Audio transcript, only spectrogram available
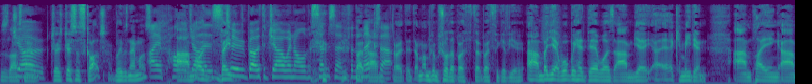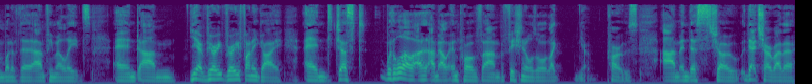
Was his last Joe. name? Jo- Joseph Scott, I believe his name was. I Um, oh, apologise they- to both Joe and Oliver Simpson for the but um, mix-up. all right, I'm, I'm sure they both they both forgive you. Um, but yeah, what we had there was um, yeah, a, a comedian um, playing um, one of the um, female leads, and um, yeah, very very funny guy, and just with all our um, our improv um, professionals or like you know pros um, in this show, that show rather.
